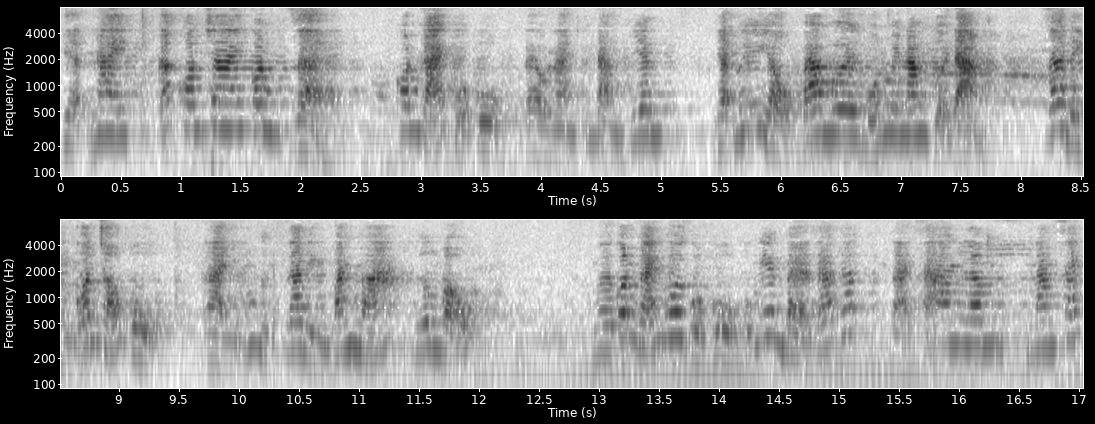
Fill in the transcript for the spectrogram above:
Hiện nay, các con trai, con rể, con gái của cụ đều là những đảng viên, nhận huy hiệu 30, 40 năm tuổi đảng. Gia đình con cháu cụ là những gia đình văn hóa, gương mẫu. Người con gái nuôi của cụ cũng yên bề gia thất tại xã An Lâm, Nam Sách.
